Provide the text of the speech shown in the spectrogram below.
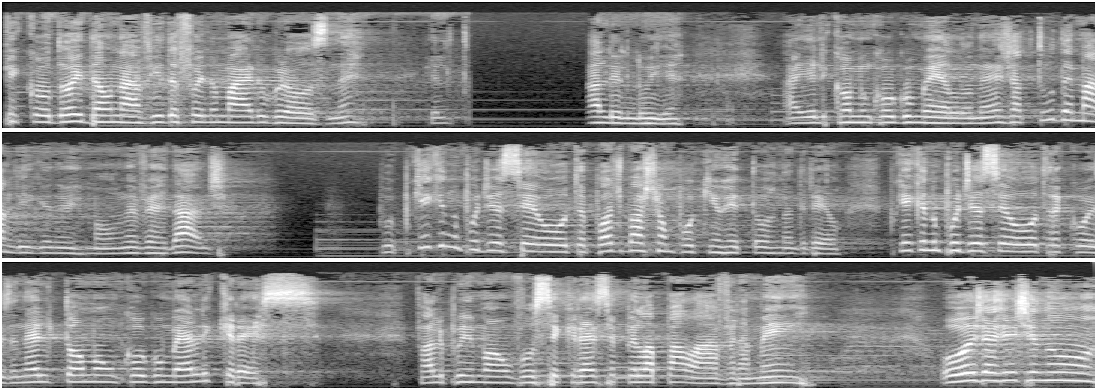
ficou doidão na vida foi no Mário Bros, né? Ele... Aleluia. Aí ele come um cogumelo, né? Já tudo é maligno, irmão, não é verdade? Por, que, que não podia ser outra? Pode baixar um pouquinho o retorno, Adriel. Por que, que não podia ser outra coisa, né? Ele toma um cogumelo e cresce. Fale para o irmão, você cresce pela palavra, amém? Hoje a gente não.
